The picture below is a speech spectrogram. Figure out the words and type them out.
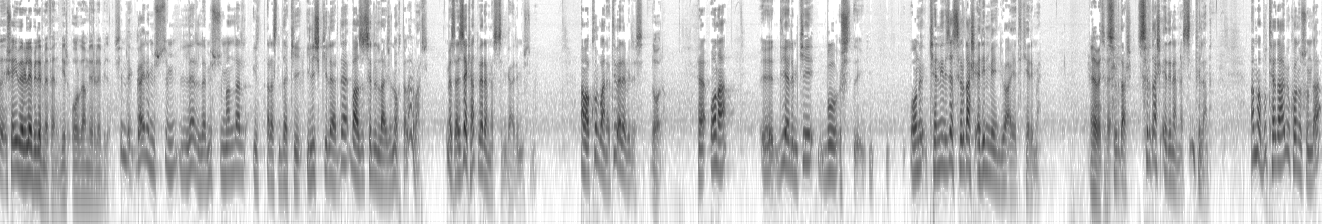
e, şey verilebilir mi efendim? Bir organ verilebilir mi? Şimdi gayrimüslimlerle Müslümanlar arasındaki ilişkilerde bazı sınırlayıcı noktalar var. Mesela zekat veremezsin gayrimüslime. Ama kurban eti verebilirsin. Doğru. He, ona e, diyelim ki bu işte, onu kendinize sırdaş edinmeyin diyor ayet-i kerime. Evet efendim. Sırdaş. Sırdaş edinemezsin filan. Ama bu tedavi konusunda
